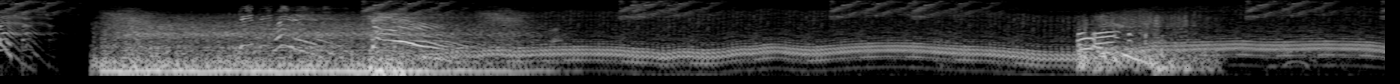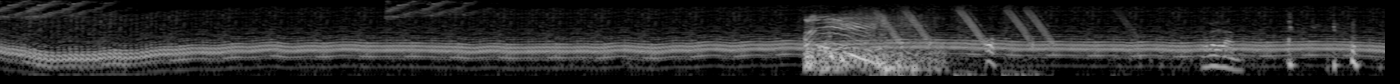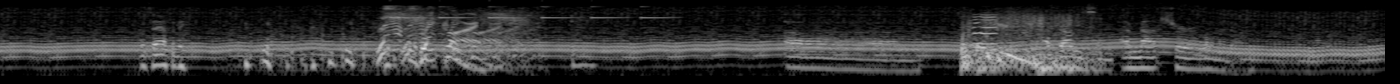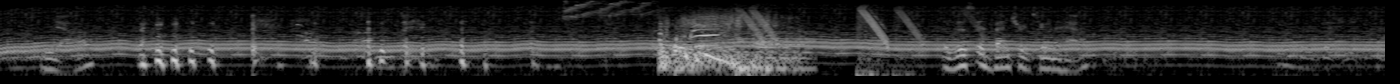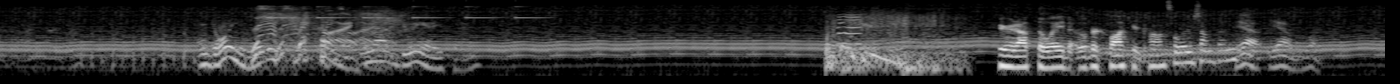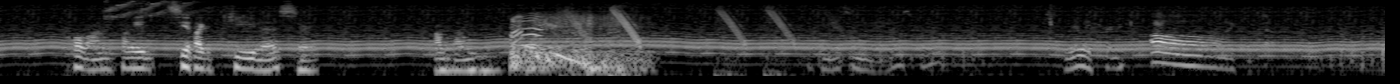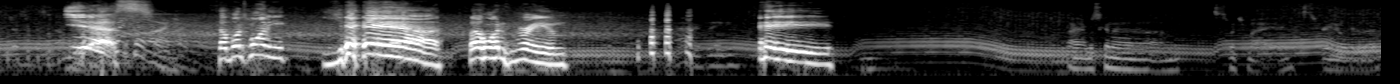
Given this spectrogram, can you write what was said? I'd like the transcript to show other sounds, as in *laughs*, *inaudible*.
*laughs* What's happening? Lap record. Um, I've done some. I'm not sure what I've done. Yeah. Is this adventure two and a half? I'm going fast. record. I'm not doing anything. Figured out the way to overclock your console or something? Yeah, yeah, what? Hold on, let me see if I can key this or something. Can get some nails, bro? It's really. Oh, I clicked out. Yes! Sub 120! Yeah! By one frame. *laughs* Hey! switch my screen over to this.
